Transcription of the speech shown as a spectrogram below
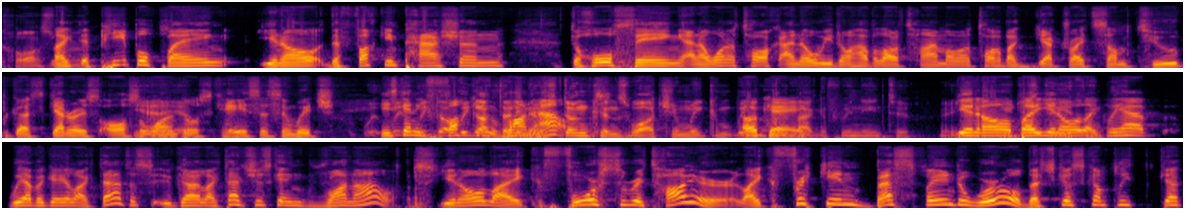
Of course. Like man. the people playing, you know, the fucking passion, the whole thing. And I want to talk, I know we don't have a lot of time. I want to talk about GeT_RiGhT some too, because GeT_RiGhT is also yeah, one yeah. of those cases in which he's we, getting we got, fucking run minutes. out. Duncan's watching. We can, we can back if we need to. You, you know, you but you know, like we have we have a guy like that, a guy like that just getting run out, you know, like forced to retire, like freaking best player in the world that's just complete get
